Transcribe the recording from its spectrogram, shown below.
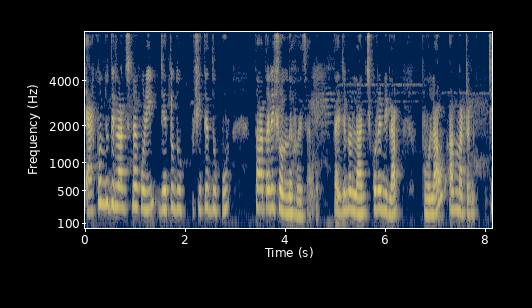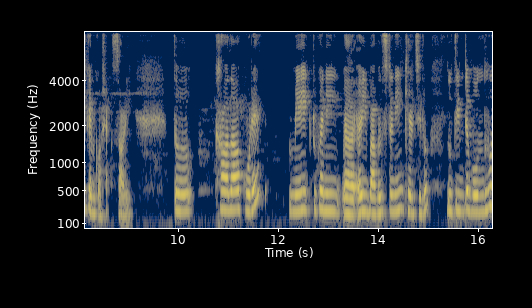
এখন যদি লাঞ্চ না করি, যেহেতু দু, শীতের দুপুর, তাড়াতাড়ি সন্ধে হয়ে যাবে। তাই জন্য লাঞ্চ করে নিলাম পোলাও আর মাটন চিকেন কষা সরি তো খাওয়া দাওয়া করে মেয়ে একটুখানি ওই বাবলসটা নিয়েই খেলছিল। দু তিনটে বন্ধুও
